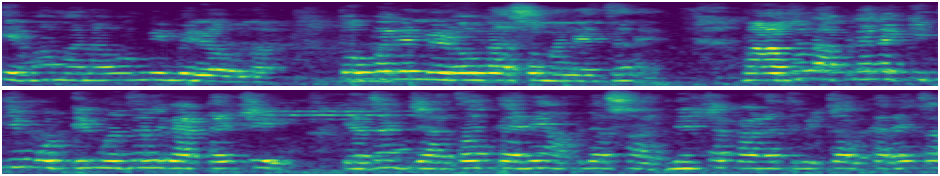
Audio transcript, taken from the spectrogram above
तेव्हा म्हणावं मी मिळवलं. तोपर्यंत मिळवलं असं म्हणायचं नाही. मग अजून आपल्याला किती मोठी मजल गाठायची याचा ज्याचा त्याने आपल्या साधनेच्या काळात विचार करायचा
